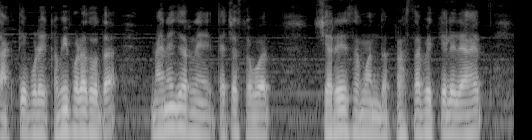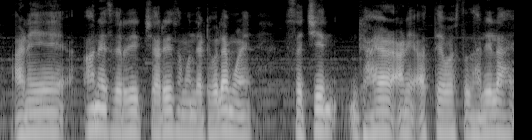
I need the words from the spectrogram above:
ताकदीपुढे कमी पडत होता. मॅनेजरने त्याच्यासोबत शरीर संबंध प्रस्थापित केलेले आहेत. आणि अनैसर्गिक शरीर संबंध ठेवल्यामुळे सचिन घायाळ आणि अत्यवस्थ झालेला आहे.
